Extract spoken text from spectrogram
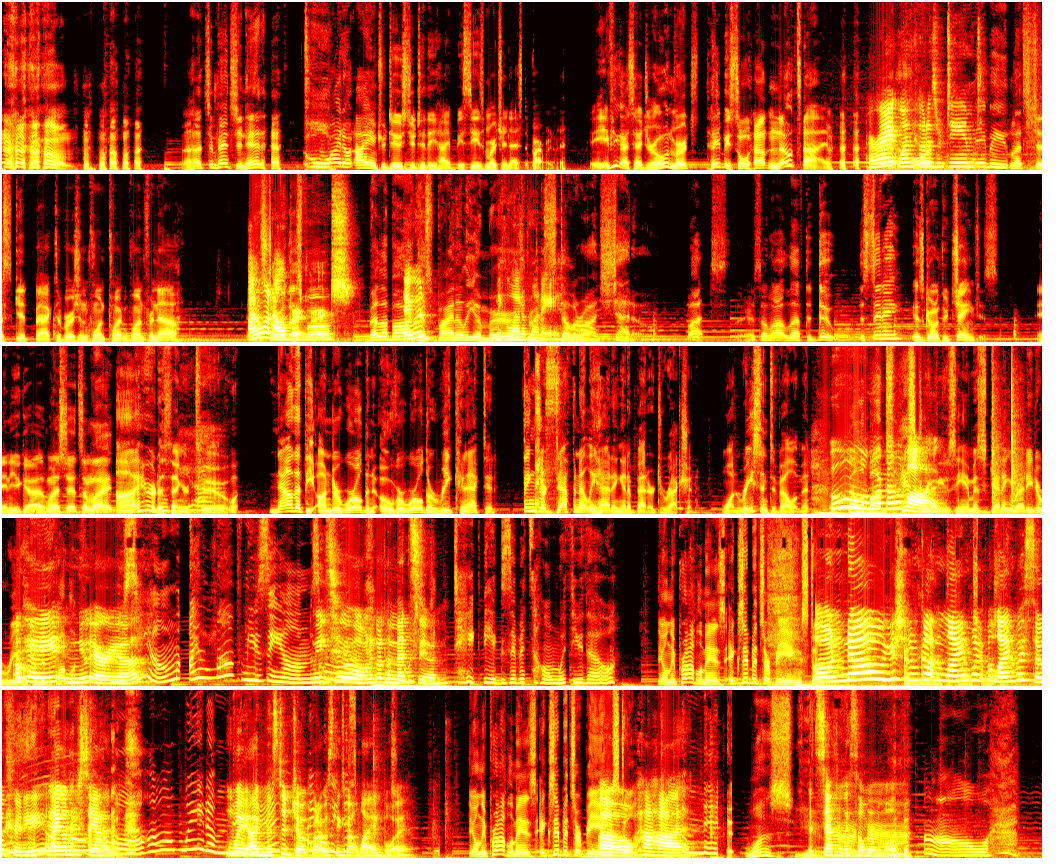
want one. well, not to mention it. Why don't I introduce you to the HypeBC's merchandise department? If you guys had your own merch, they'd be sold out in no time. All right, one code Or is redeemed. Maybe let's just get back to version 1.1 for now. In I want Albert far, merch. Belobog They would has finally emerged a lot of from money. the Stellaron shadow. But there's a lot left to do. The city is going through changes. Any of you guys want to shed some light? I heard a oh, thing or two. Now that the underworld and overworld are reconnected, things Nice. are definitely heading in a better direction. One recent development, Ooh, more Belobog's History Museum is getting ready to reopen to Okay, the public. new area. Museum? I love museums. Me too. I want to go to the Don't Met soon. could Take the exhibits home with you, though. The only problem is exhibits are being stolen. Oh no, you should have gotten Lion Boy, but Lion Boy's so pretty. I understand. Oh, wait a minute. Wait, I missed a joke when I was thinking about Lion Boy. The only problem is exhibits are being Oh, stolen. haha. It was you. It's definitely Mm-hmm. Silverwolf. Oh.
